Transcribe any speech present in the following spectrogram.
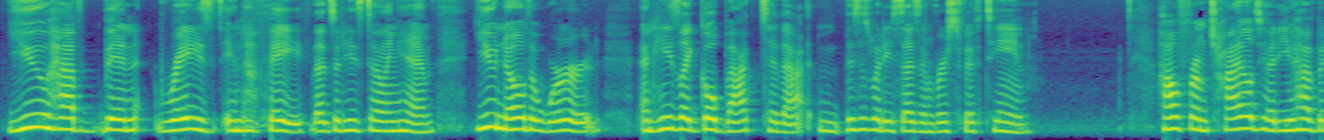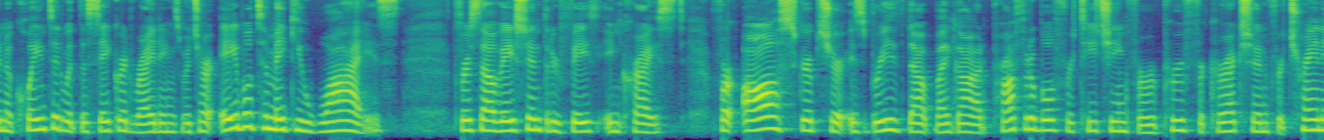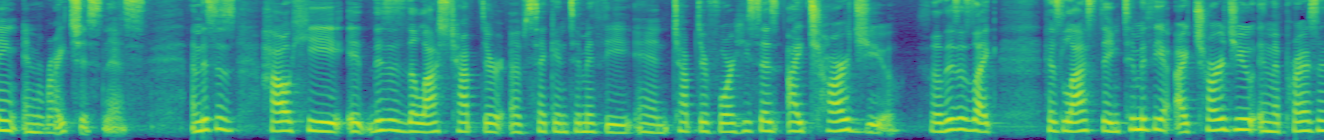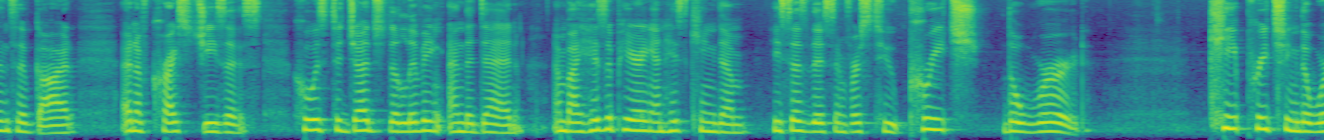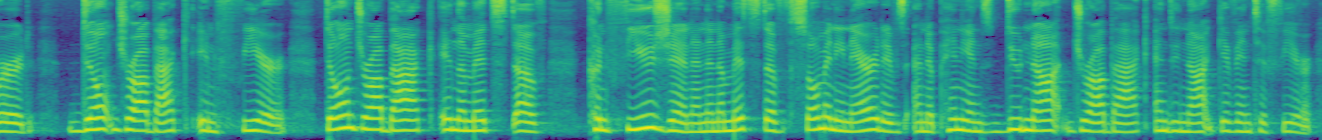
You have been raised in the faith. That's what he's telling him. You know the word. And he's like, go back to that. And this is what he says in verse 15 how from childhood you have been acquainted with the sacred writings, which are able to make you wise for salvation through faith in Christ. For all scripture is breathed out by God, profitable for teaching, for reproof, for correction, for training in righteousness. And this is how he it, this is the last chapter of Second Timothy in chapter 4. He says, "I charge you." So this is like his last thing. Timothy, I charge you in the presence of God and of Christ Jesus, who is to judge the living and the dead. And by his appearing and his kingdom, he says this in verse 2 preach the word. Keep preaching the word. Don't draw back in fear. Don't draw back in the midst of confusion and in the midst of so many narratives and opinions. Do not draw back and do not give in to fear.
